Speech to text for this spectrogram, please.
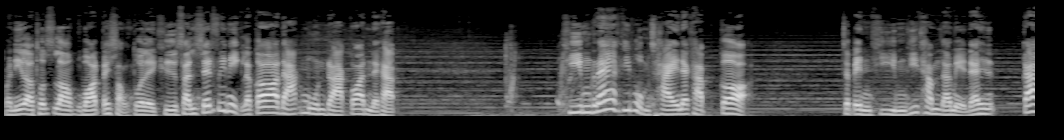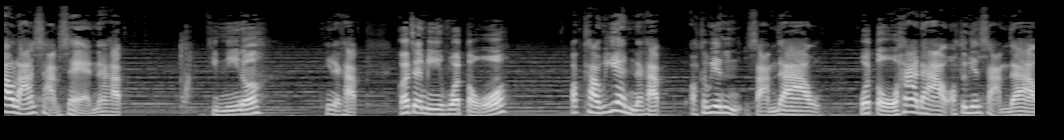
วันนี้เราทดลองบอสไป 2 ตัวเลยคือ Sunset Phoenix แล้วก็ Dark Moon Dragon นะครับ ทีมแรกที่ผมใช้นะครับ ก็ จะเป็นทีมที่ทำดาเมจได้ 9 ล้าน3แสนนะครับ ทีมนี้เนาะนี่นะครับ ก็จะมีหัวโตออกทาเวียนนะครับออกทาเวียน 3 ดาว หัวโต 5 ดาวออกทาเวียน 3 ดาว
